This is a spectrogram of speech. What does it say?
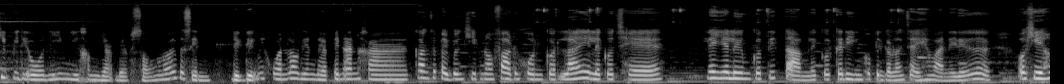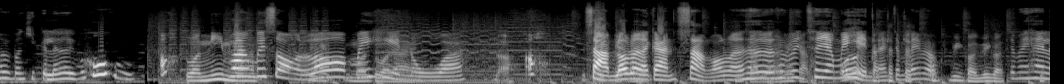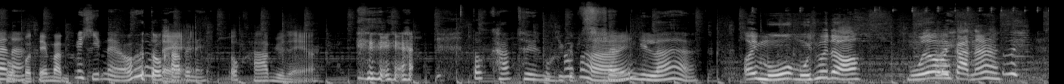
คลิปวิดีโอนี้มีคำหยาบแบบ 200%เด็กๆ ไม่ควรเล่าเรียนแบบเป็นอันค่ะ ก่อนจะไปเบิ่งคลิปเน้องฝากทุกคนกดไลค์และกดแชร์และอย่าลืมกดติดตามและกดกระดิ่งเพื่อเป็นกำลังใจให้หวานในเด้อ โอเคเข้าไปเบิ่งคลิปกันเลยวู้ฮู้ตัวนิ่มวางนะครับไปสองรอบมันไม่ตัวเห็นได้หนูวะเหรอสามรอบแล้วละกันสามรอบแล้วถ้ากัดถ้าเลยไม่กัดถ้ายังไม่เห็นกัดนะกัดจะกัดไม่แบบวิ่งก่อนวิ่งก่อนจะไม่ให้แล้วนะโปรเต้แบบไม่คิดหน่อยว่าโตะครับไปไหนโต๊ะคราฟอยู่ไหนอะโตะครับเธออยู่กับโต๊ะครับฉันหายนี่ล่ะเอ้ยหมูหมูช่วยด้วยเหรอ หมูแล้วมันกัดนะ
